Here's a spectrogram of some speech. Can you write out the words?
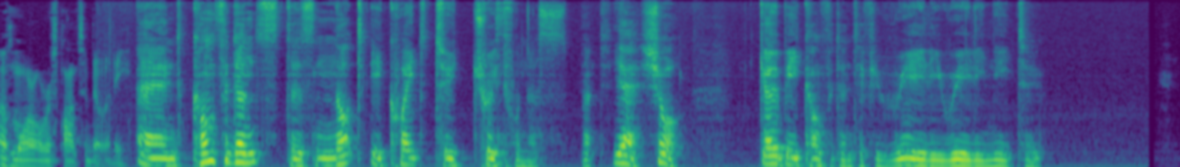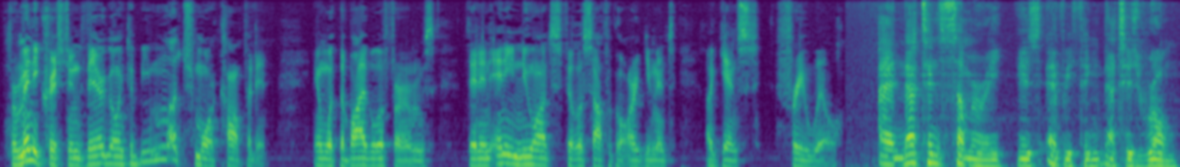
of moral responsibility? And confidence does not equate to truthfulness. But yeah, sure. Go be confident if you really, really need to. For many Christians, they are going to be much more confident in what the Bible affirms than in any nuanced philosophical argument against free will. And that, in summary, is everything that is wrong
